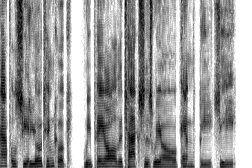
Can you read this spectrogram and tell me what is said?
Apple CEO Tim Cook, we pay all the taxes we owe. NBCNews.com.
